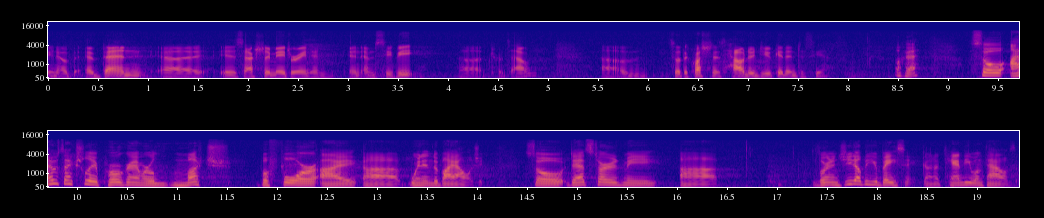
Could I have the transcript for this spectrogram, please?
you know, Ben uh, is actually majoring in, in MCB, uh, turns out. Um, so the question is, how did you get into CS? Okay. So I was actually a programmer much before I uh, went into biology. So dad started me uh, learning GW Basic on a Tandy 1000,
